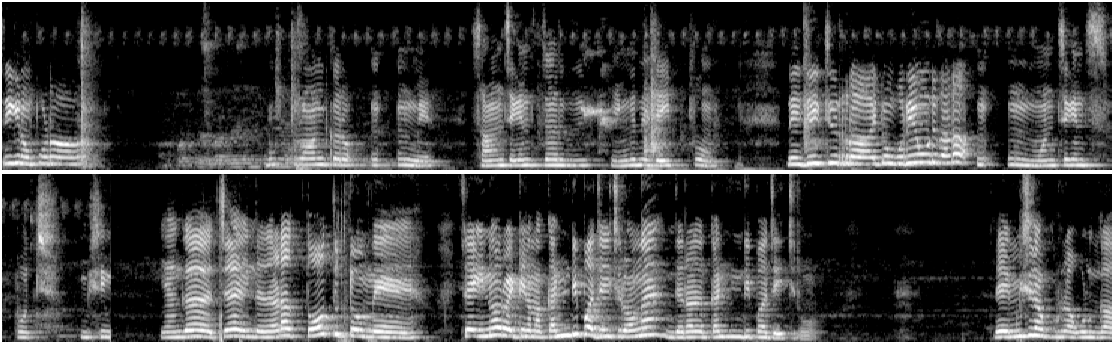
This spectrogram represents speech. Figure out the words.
சீக்கிரம் போடா. பூஸ்ட் ஆன் கரோ. செவன் செகண்ட்ஸ் தான் இருக்குது. எங்கேருந்து ஜெயிப்போம்? டேய் ஜெயிச்சிடுறா. இன்னும் ஒரே ஒன்று தடா ம் ஒன் செகண்ட்ஸ் போச்சு. மிஷின். எங்க சே இந்த தடவை தோத்துட்டோமே. சரி இன்னொரு வாட்டி நம்ம கண்டிப்பாக ஜெயிச்சிருவாங்க. இந்த தடவை கண்டிப்பாக ஜெயிச்சிருவோம். டேய் மிஷினை கொடுறா ஒழுங்கா.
